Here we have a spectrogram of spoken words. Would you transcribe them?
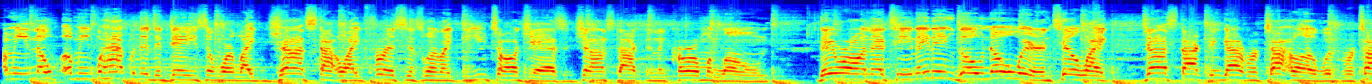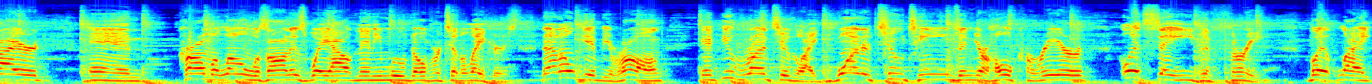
I mean, no. I mean, what happened in the days of where, like, John Stockton, like, for instance, when, like, the Utah Jazz and John Stockton and Karl Malone, they were on that team. They didn't go nowhere until, like, John Stockton got retired, uh, was retired, and Karl Malone was on his way out, and then he moved over to the Lakers. Now, don't get me wrong if you run to like one or two teams in your whole career, let's say even three, but like,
